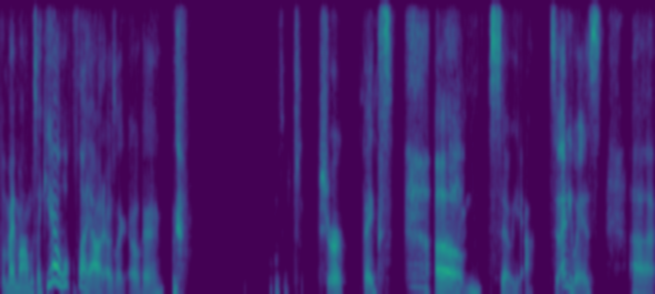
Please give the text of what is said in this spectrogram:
But my mom was like yeah we'll fly out. I was like okay. Sure thanks. Um so yeah. So anyways uh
